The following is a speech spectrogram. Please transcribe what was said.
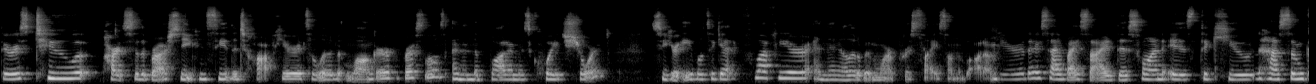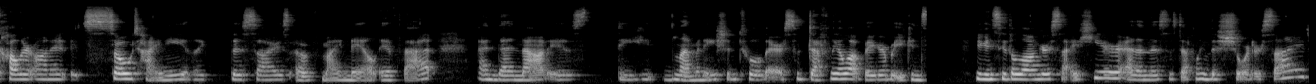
There is two parts to the brush, so you can see the top here, it's a little bit longer bristles, and then the bottom is quite short. So you're able to get fluffier and then a little bit more precise on the bottom. Here they're side by side. This one is the cute, it has some color on it. It's so tiny, like the size of my nail, if that. And then that is the lamination tool there. So definitely a lot bigger, but you can you can see the longer side here, and then this is definitely the shorter side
